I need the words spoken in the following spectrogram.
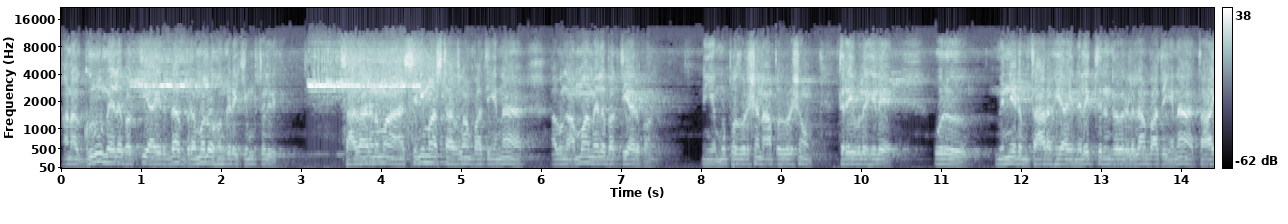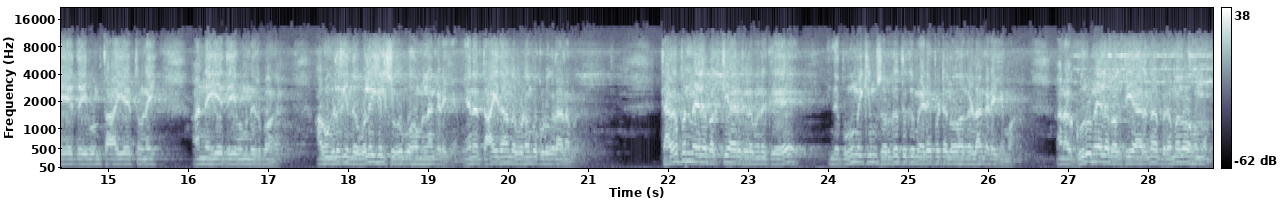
ஆனா குரு மேல பக்தியா இருந்தா பிரம்மலோகம் கிடைக்கும்னு சொல்லியிருக்கு. சாதாரணமா சினிமா ஸ்டார்லாம் பாத்தீங்கன்னா அவங்க அம்மா மேல பக்தியா இருப்பாங்க. நீங்க முப்பது வருஷம் நாற்பது வருஷம் திரையுலகிலே ஒரு மின்னிடம் தாரகையாய் நிலைத்திருந்தவர்கள் எல்லாம் பார்த்தீங்கன்னா தாயே தெய்வம் தாயே துணை அன்னையே தெய்வம்னு இருப்பாங்க. அவங்களுக்கு இந்த உலகில் சுகபோகம் எல்லாம் கிடைக்கும். ஏன்னா தாய் தான் அந்த உடம்பு கொடுக்குறா நம்ம தகப்பன் மேலே பக்தியாக இருக்கிறவனுக்கு இந்த பூமிக்கும் சொர்க்கத்துக்கும் இடைப்பட்ட லோகங்கள்லாம் கிடைக்குமா? ஆனால் குரு மேலே பக்தியாக இருந்தால் பிரம்மலோகமும்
